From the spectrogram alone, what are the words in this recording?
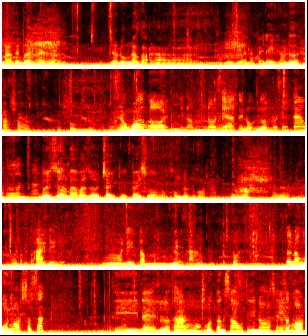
Mà cái bưởi này là Nếu đúng là gọi là, là bưởi diễn là phải để cho lửa tháng sau. Nó xuống nước Nó héo Đúng bỏng. rồi, thì nó nó sẽ cái độ đường nó sẽ cao hơn. ăn Bưởi nó diễn ngọt. mà bao giờ chảy cái cây xuống nó không được ngon lắm. Đúng rồi. Hơi đắng Phải để ừ, để tầm nửa tháng tuần. Tức là muốn ngọt xuất sắc thì để lửa tháng hoặc một tuần sau thì nó sẽ rất ngọt.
